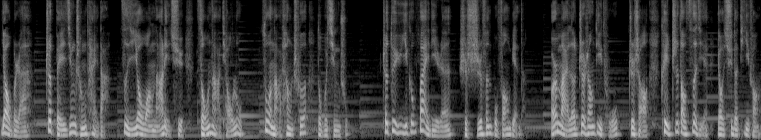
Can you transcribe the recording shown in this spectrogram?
要不然这北京城太大。自己要往哪里去，走哪条路，坐哪趟车都不清楚，这对于一个外地人是十分不方便的。而买了这张地图，至少可以知道自己要去的地方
